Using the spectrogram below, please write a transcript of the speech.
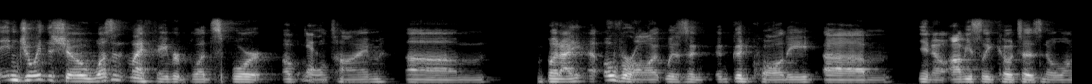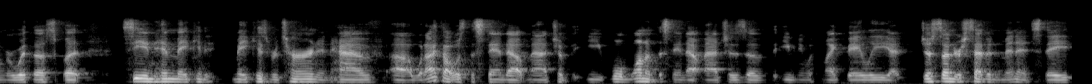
enjoyed the show. Wasn't my favorite blood sport of yeah. all time. Um, but I overall it was a, a good quality. Um, you know, obviously Kota is no longer with us, but seeing him make it, make his return and have uh, what I thought was the standout match of the well, one of the standout matches of the evening with Mike Bailey at just under seven minutes. They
